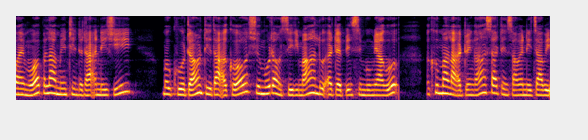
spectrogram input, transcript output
ဝိုင်းမောဗလမင်းထင်တရာအနည်းရှိမုတ်ခိုတောင်ဒေတာအခေါ်ရွှေမိုးတောင်စီဒီမှာလိုအပ်တဲ့ပြင်ဆင်မှုများကိုအခုမှလာအတွင်းကစတင်ဆောင်ရွက်နေကြပြီ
